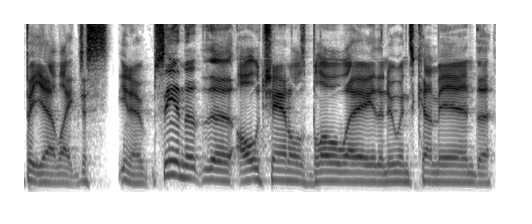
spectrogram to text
but yeah, like just, you know, seeing the, the old channels blow away, the new ones come in, the,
